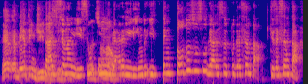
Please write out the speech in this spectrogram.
é, é bem atendido. assim. Tradicionalíssimo, Tradicional. um lugar lindo e tem todos os lugares que você puder sentar, quiser sentar.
